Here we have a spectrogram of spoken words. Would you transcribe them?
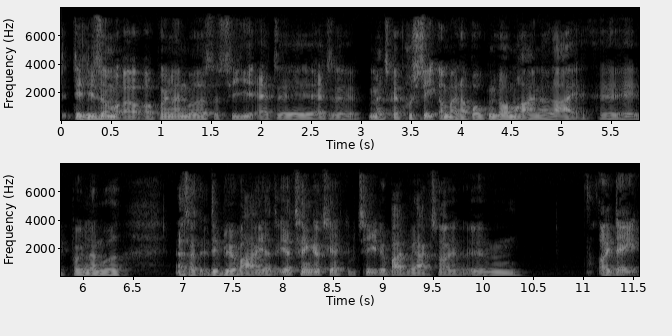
det er ligesom at, at på en eller anden måde så sige, at, øh, at øh, man skal kunne se, om man har brugt en lommeregner eller ej, øh, på en eller anden måde. Altså, det bliver bare, jeg, jeg tænker, at ChatGPT det er jo bare et værktøj, øh, og i dag,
